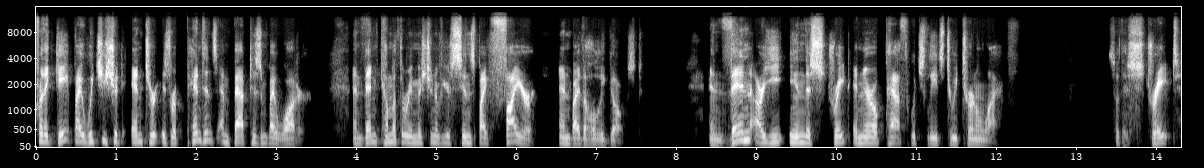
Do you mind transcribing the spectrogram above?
For the gate by which ye should enter is repentance and baptism by water. And then cometh the remission of your sins by fire and by the Holy Ghost. And then are ye in the straight and narrow path which leads to eternal life. So, the straight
